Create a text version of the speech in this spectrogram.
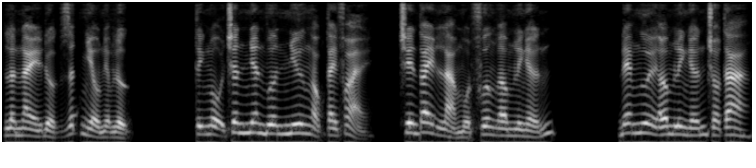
lần này được rất nhiều niệm lực. Tịnh ngộ chân nhân vươn như ngọc tay phải, trên tay là một phương âm linh ấn. Đem ngươi âm linh ấn cho ta.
